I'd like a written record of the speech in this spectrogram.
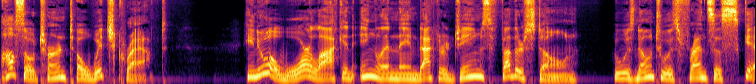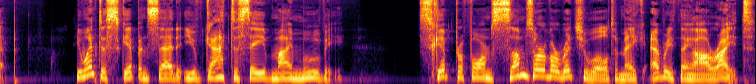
also turned to witchcraft. He knew a warlock in England named Dr. James Featherstone, who was known to his friends as Skip. He went to Skip and said, You've got to save my movie. Skip performed some sort of a ritual to make everything all right.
